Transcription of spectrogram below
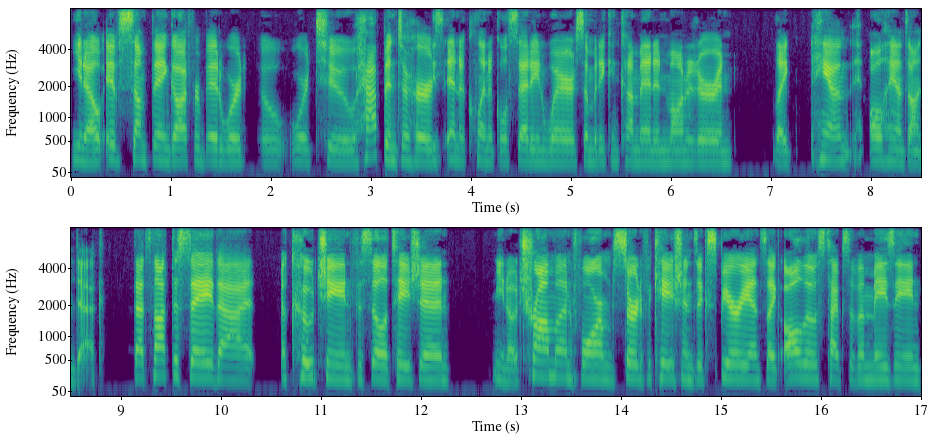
you know if something god forbid were to were to happen to her she's in a clinical setting where somebody can come in and monitor and like hand all hands on deck. That's not to say that a coaching facilitation you know trauma informed certifications experience like all those types of amazing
